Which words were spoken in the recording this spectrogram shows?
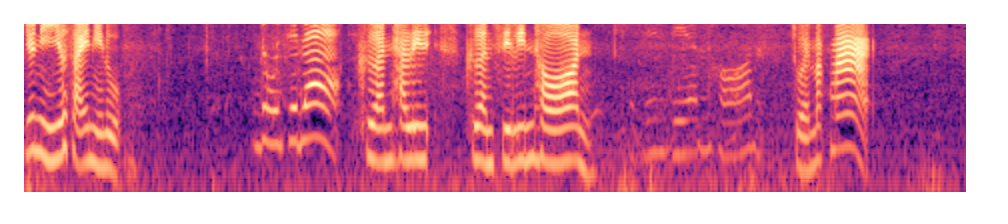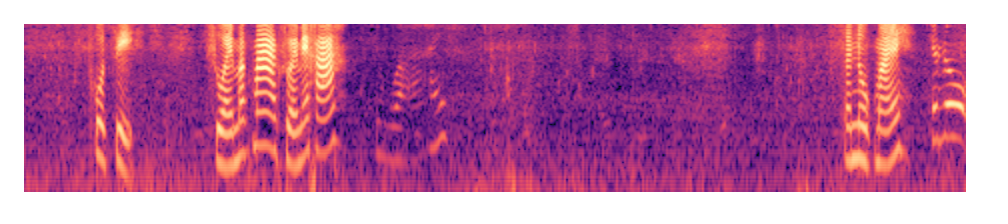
อยู่หนีอยู่ใสหนีลูก ดูสิแร่เขื่อนทะเลเขื่อนสิรินธรดินเดียนฮอนสวยมากๆ พูดสิ สวยมากๆ สวยไหมคะ สวยสนุกไหม สนุก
